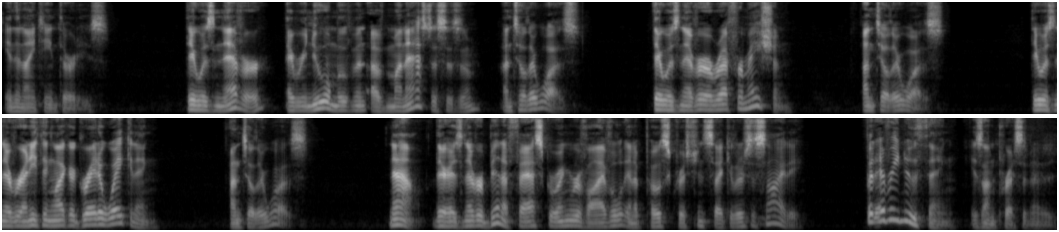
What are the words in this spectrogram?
in the 1930s. There was never a renewal movement of monasticism until there was. There was never a Reformation until there was. There was never anything like a Great Awakening until there was. Now, there has never been a fast growing revival in a post Christian secular society. But every new thing is unprecedented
